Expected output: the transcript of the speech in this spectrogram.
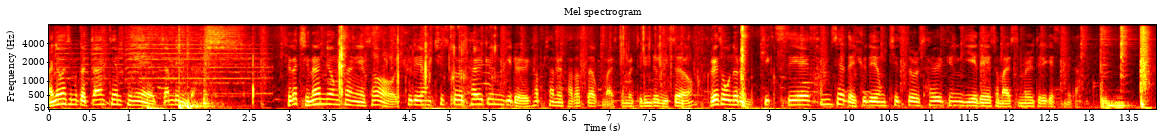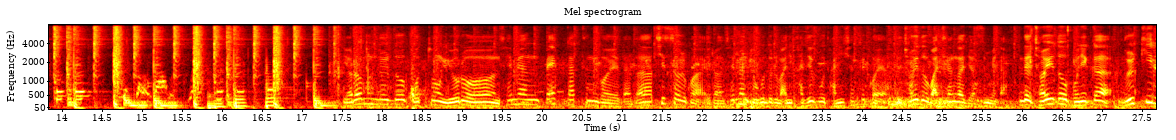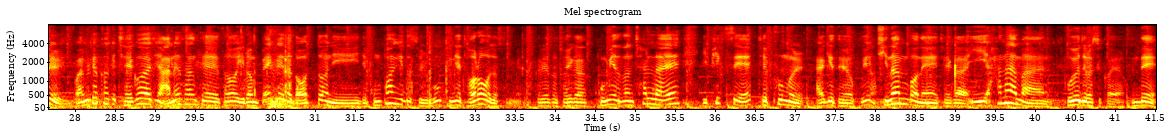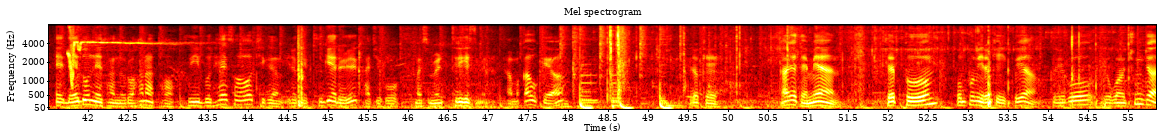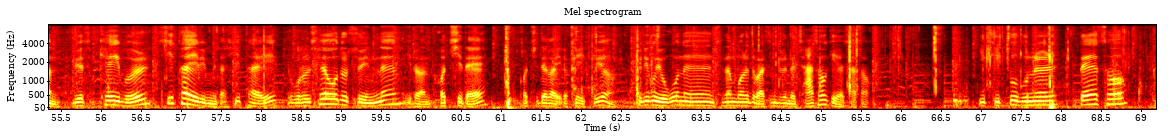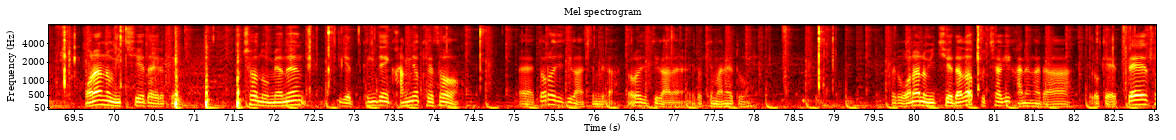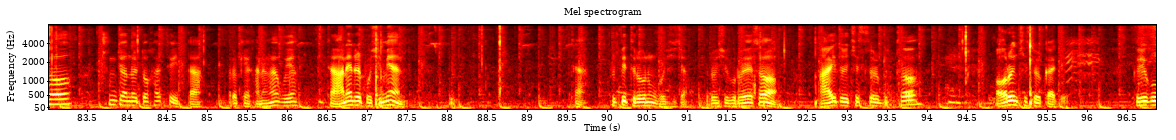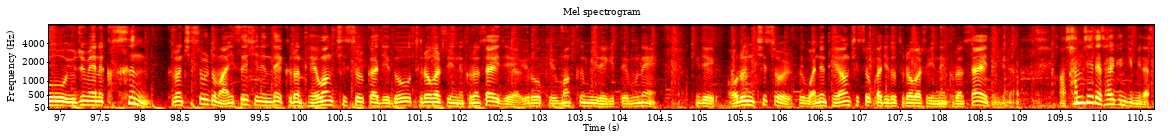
안녕하십니까. 짱캠핑의 짬비입니다. 제가 지난 영상에서 휴대용 칫솔 살균기를 협찬을 받았다고 말씀을 드린 적이 있어요. 그래서 오늘은 픽스의 3세대 휴대용 칫솔 살균기에 대해서 말씀을 드리겠습니다 여러분들도 보통 이런 세면 백 같은 거에다가 칫솔과 이런 세면 도구들을 많이 가지고 다니셨을 거예요. 저희도 마찬가지였습니다. 근데 저희도 보니까 물기를 완벽하게 제거하지 않은 상태에서 이런 백에다 넣었더니 이제 곰팡이도 슬고 굉장히 더러워졌습니다. 그래서 저희가 고민하던 찰나에 이 픽스의 제품을 알게 되었고요. 지난번에 제가 이 하나만 보여드렸을 거예요. 근데 내돈내산으로 하나 더 구입을 해서 지금 이렇게 두 개를 가지고 말씀을 드리겠습니다. 한번 까볼게요. 이렇게 까게 되면 제품 본품이 이렇게 있고요. 그리고 요거는 충전 USB 케이블 C 타입입니다. C 타입. 요거를 세워둘 수 있는 이런 거치대, 거치대가 이렇게 있고요. 그리고 요거는 지난번에도 말씀드렸는데 자석이에요. 자석. 이 뒷부분을 떼서 원하는 위치에다 이렇게 붙여 놓으면은 이게 굉장히 강력해서 예, 떨어지지가 않습니다. 떨어지지가 않아요. 이렇게만 해도. 그래서 원하는 위치에다가 부착이 가능하다. 이렇게 떼서 충전을 또 할 수 있다. 이렇게 가능하고요. 자, 안에를 보시면 자, 불빛 들어오는 거 보시죠. 이런 식으로 해서 아이들 칫솔부터 어른 칫솔까지. 그리고 요즘에는 큰 그런 칫솔도 많이 쓰시는데 그런 대왕 칫솔까지도 들어갈 수 있는 그런 사이즈예요. 이렇게 요만큼이 되기 때문에 이제 어른 칫솔 그 완전 대왕 칫솔까지도 들어갈 수 있는 그런 사이즈입니다. 아 3세대 살균기입니다.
